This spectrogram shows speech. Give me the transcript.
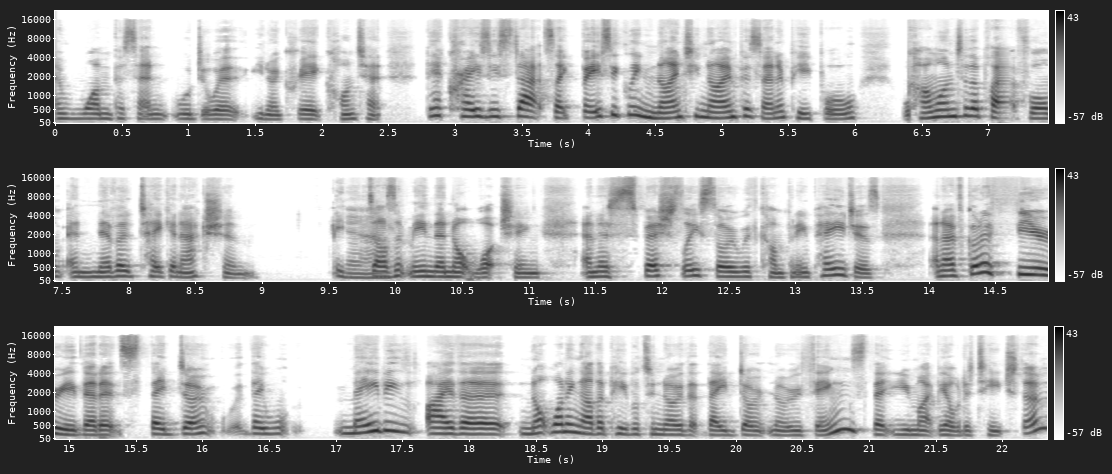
and 1% will do it, you know, create content. They're crazy stats. Like basically 99% of people will come onto the platform and never take an action. It yeah. doesn't mean they're not watching, and especially so with company pages. And I've got a theory that it's they don't they maybe either not wanting other people to know that they don't know things that you might be able to teach them.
